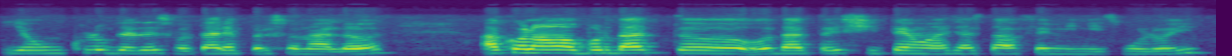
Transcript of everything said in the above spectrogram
e un club de dezvoltare personală. Acolo am abordat uh, odată și tema aceasta a feminismului.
